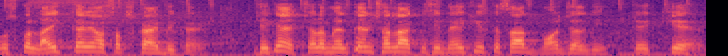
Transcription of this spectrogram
उसको लाइक करें और सब्सक्राइब भी करें. ठीक है? चलो मिलते हैं इंशाल्लाह किसी नई चीज़ के साथ। बहुत जल्दी। टेक केयर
